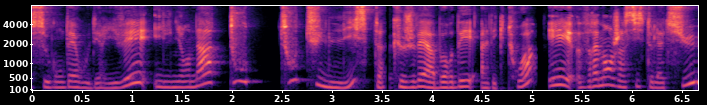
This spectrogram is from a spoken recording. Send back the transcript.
secondaires ou dérivés, il y en a tout toute une liste que je vais aborder avec toi. Et vraiment, j'insiste là-dessus.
